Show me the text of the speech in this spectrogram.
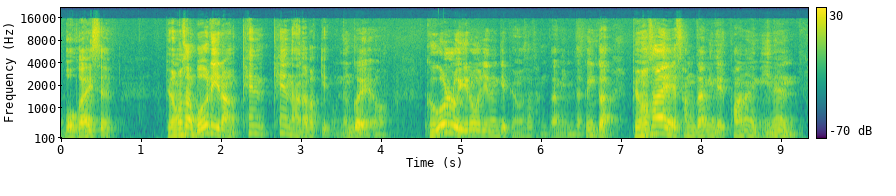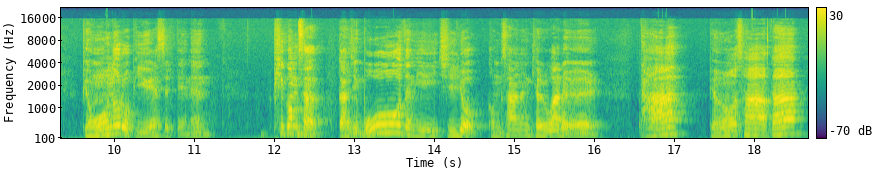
뭐가 있어요? 변호사 머리랑 펜, 펜 하나밖에 없는 거예요. 그걸로 이루어지는 게 변호사 상담입니다. 그러니까 변호사의 상담이 내포하는 의미는 병원으로 비유했을 때는 피검사까지 모든 이 진료, 검사하는 결과를 다 변호사가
